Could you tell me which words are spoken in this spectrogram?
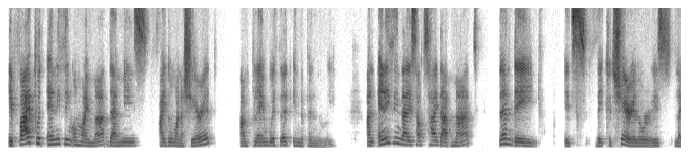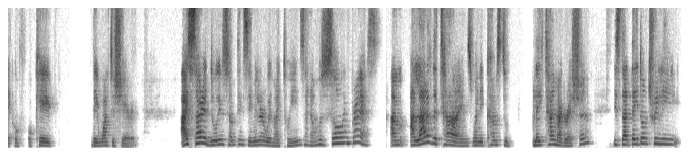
if i put anything on my mat that means i don't want to share it. I'm playing with it independently. And anything that is outside that mat then they it's they could share it or is like okay they want to share it I started doing something similar with my twins, and I was so impressed. Um, a lot of the times when it comes to playtime aggression, is that they don't really,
